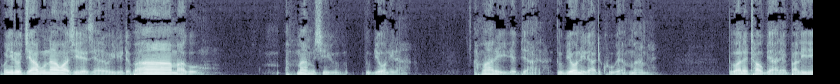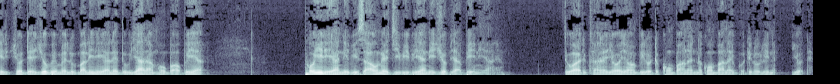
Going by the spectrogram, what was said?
ဘုန်းကြီးတို့ကြားဘူးနာဝရှိတဲ့ဆရာတော်ကြီးတွေတပားမှကိုအမှန်မရှိဘူးသူပြောနေတာအမှားတွေကြီးတွေပြတယ်သူပြောနေတာတခုပဲအမှန်ပဲ သူကလည်းထောက်ပြတယ်ပါဠိတွေရွတ်တယ်ရွတ်ပေမဲ့လို့ပါဠိတွေကလည်းသူရတာမဟုတ်ပါဘူးဘေးကဘုန်းကြီးတွေကနေပြီးစာအုပ်နဲ့ကြည်ပြီးဘေးကနေရွတ်ပြပေးနေရတယ်သူကတခါလေရောရောပြီးတော့တခွန်းပါလိုက်နှစ်ခွန်းပါလိုက်ပေါ့ဒီလိုလေးနဲ့ရွတ်တယ်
